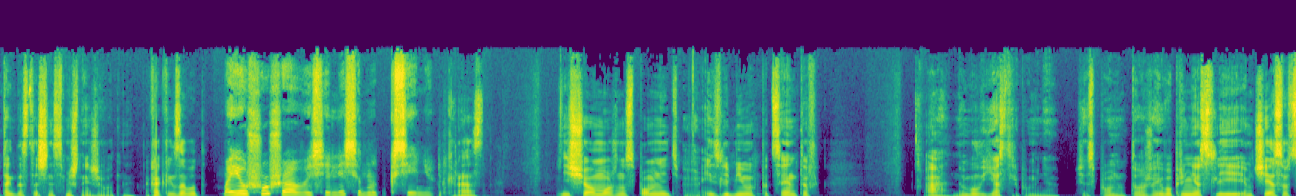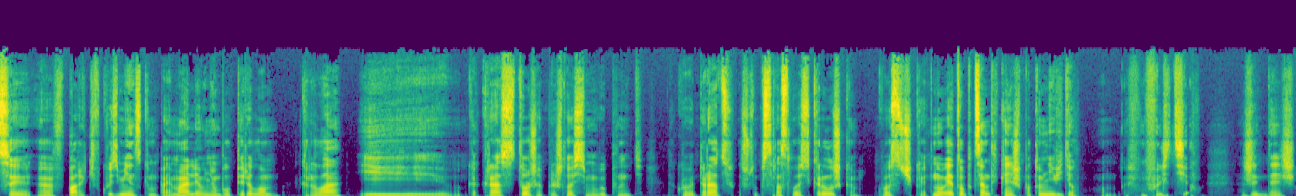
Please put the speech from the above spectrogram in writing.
Так достаточно смешные животные. А как их зовут? Мою Шуша, Василисину Ксения. Прекрасно. Еще можно вспомнить из любимых пациентов. А, ну был ястреб у меня. Сейчас помню тоже. Его принесли МЧСовцы э, в парке в Кузьминском, поймали, у него был перелом крыла, и как раз тоже пришлось ему выполнить такую операцию, чтобы срослось крылышко, косточка. Но этого пациента, конечно, потом не видел. Он улетел жить дальше.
